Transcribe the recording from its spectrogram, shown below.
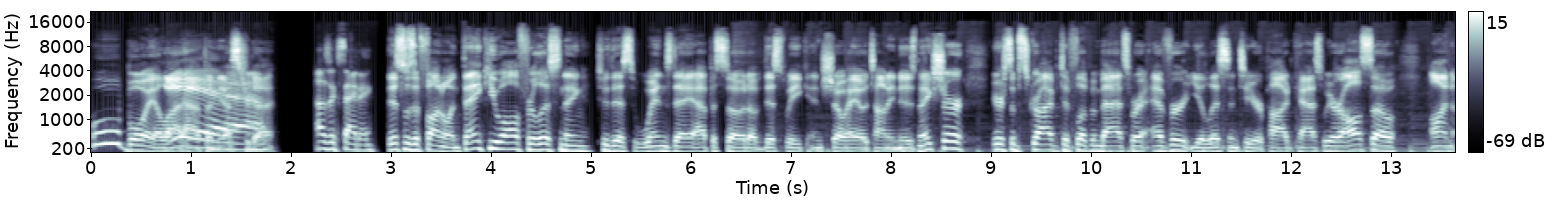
oh boy, a lot happened yesterday. That was exciting. This was a fun one. Thank you all for listening to this Wednesday episode of This Week in Shohei Ohtani News. Make sure you're subscribed to Flippin' Bats wherever you listen to your podcast. We are also on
